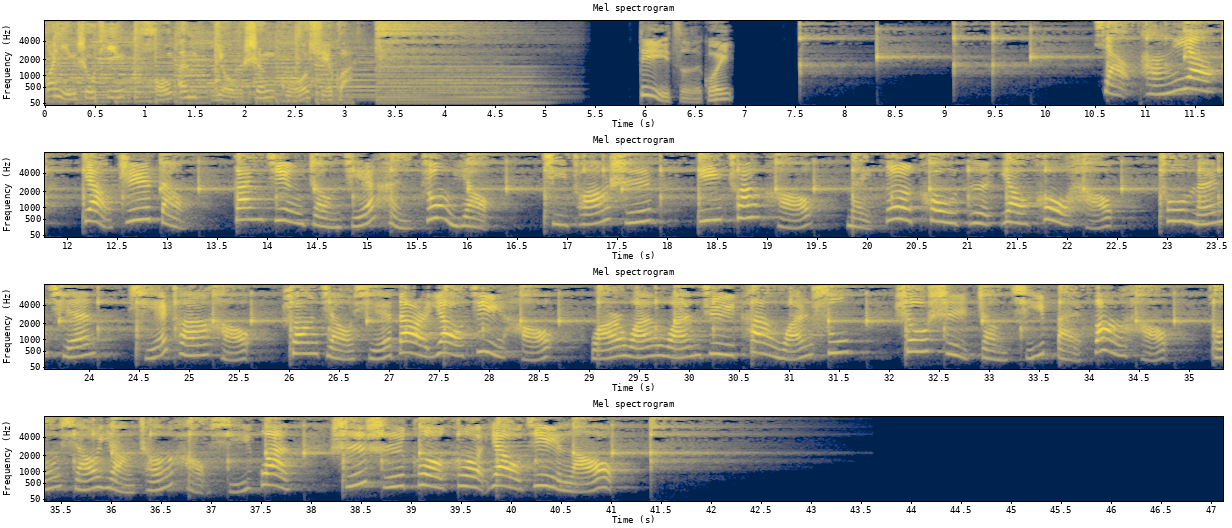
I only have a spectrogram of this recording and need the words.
欢迎收听洪恩有声国学馆《弟子规》。小朋友要知道，干净整洁很重要。起床时衣穿好，每个扣子要扣好。出门前鞋穿好，双脚鞋带要系好。玩完玩具，看完书，收拾整齐摆放好。从小养成好习惯，时时刻刻要记牢。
